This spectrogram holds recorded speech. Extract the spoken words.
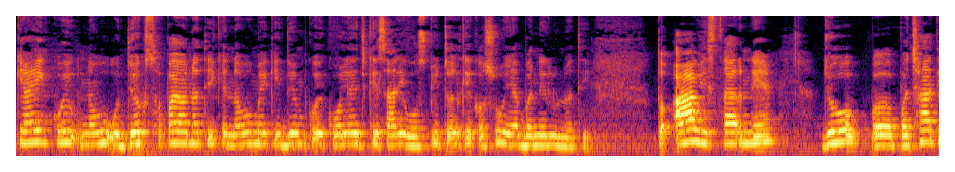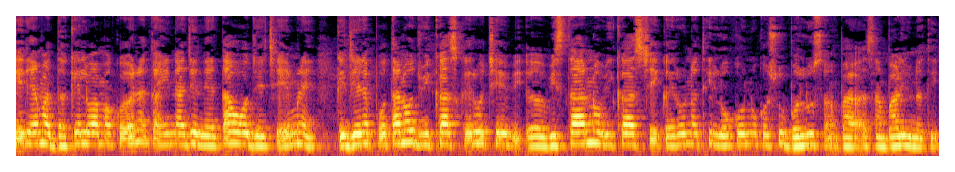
ક્યાંય કોઈ નવું ઉદ્યોગ સ્થપાયો નથી કે નવું મેં કીધું એમ કોઈ કોલેજ કે સારી હોસ્પિટલ કે કશું અહીંયા બનેલું નથી. તો આ વિસ્તારને જો પછાત એરિયામાં ધકેલવામાં કોઈ ને, તો અહીંના જે નેતાઓ જે છે એમણે, કે જેણે પોતાનો જ વિકાસ કર્યો છે વિસ્તારનો વિકાસ છે, કર્યો નથી, લોકોનું કશું ભલું સંભા- સંભાળ્યું નથી.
